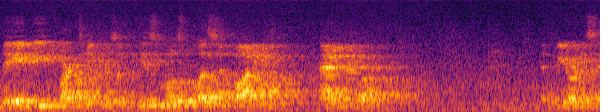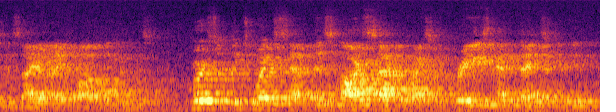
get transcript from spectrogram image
may be partakers of his most blessed body and blood. And we earnestly desire thy fatherly goodness, mercifully to accept this our sacrifice of praise and thanksgiving,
